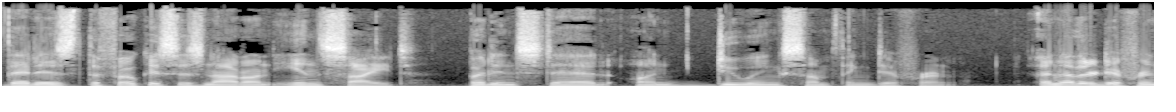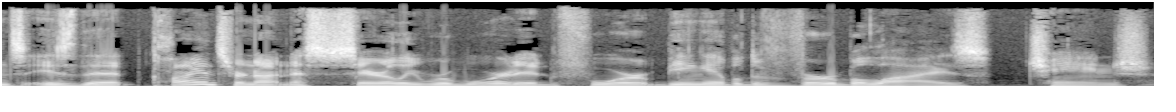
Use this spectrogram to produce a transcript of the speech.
That is, the focus is not on insight, but instead on doing something different. Another difference is that clients are not necessarily rewarded for being able to verbalize change.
